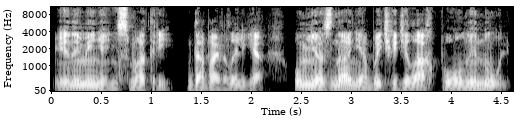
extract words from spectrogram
«И на меня не смотри», — добавил Илья. «У меня знания об этих делах полный нуль».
